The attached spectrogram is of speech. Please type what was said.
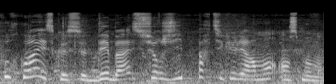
pourquoi est-ce que ce débat surgit particulièrement en ce moment?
